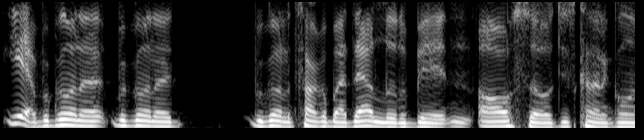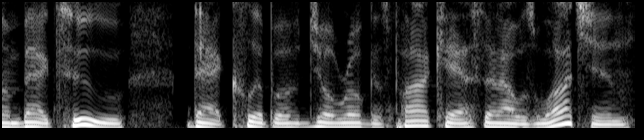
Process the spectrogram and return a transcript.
yeah, we're gonna we're gonna we're gonna talk about that a little bit, and also just kind of going back to that clip of Joe Rogan's podcast that I was watching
